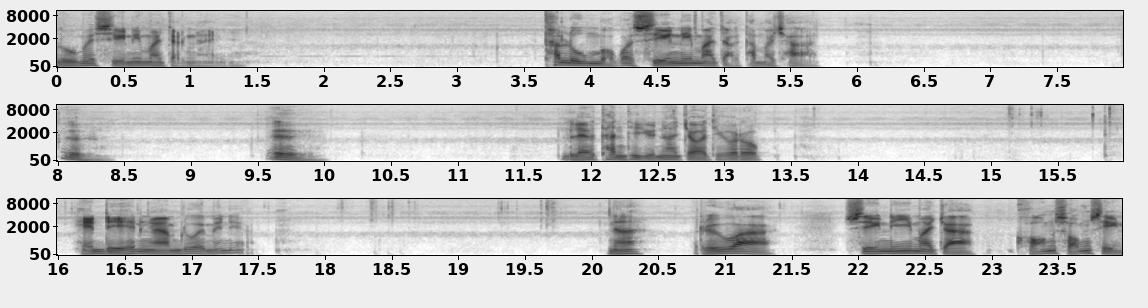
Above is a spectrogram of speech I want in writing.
รู้ไหมเสียงนี้มาจากไหน ถ้าลุงบอกว่าเสียงนี้มาจากธรรมชาติ เออ เออ แล้วท่านที่อยู่หน้าจอที่เคารพ เห็นดีเห็นงามด้วยไหมเนี่ย นะ หรือว่าเสียงนี้มาจากของสองสิ่ง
